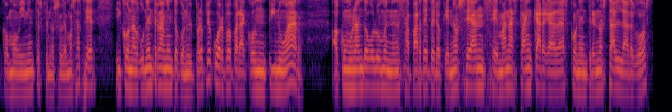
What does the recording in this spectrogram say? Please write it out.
con movimientos que no solemos hacer y con algún entrenamiento con el propio cuerpo para continuar acumulando volumen en esa parte, pero que no sean semanas tan cargadas con entrenos tan largos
